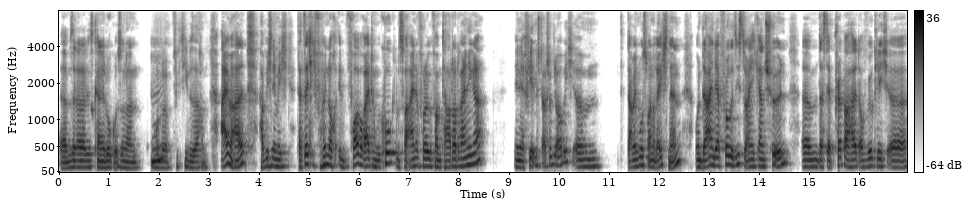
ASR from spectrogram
Ähm, sind allerdings keine Dokus, sondern im Mhm. Grunde fiktive Sachen. Einmal habe ich nämlich tatsächlich vorhin noch in Vorbereitung geguckt, und zwar eine Folge vom Tatortreiniger in der vierten Staffel, glaube ich. Ähm, damit muss man rechnen. Und da in der Folge siehst du eigentlich ganz schön, ähm, dass der Prepper halt auch wirklich äh,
